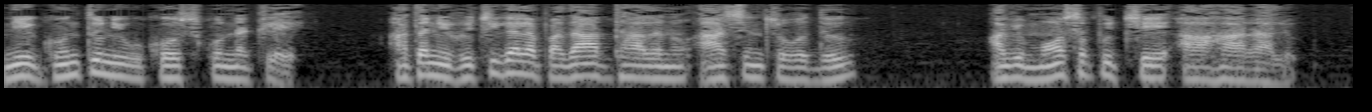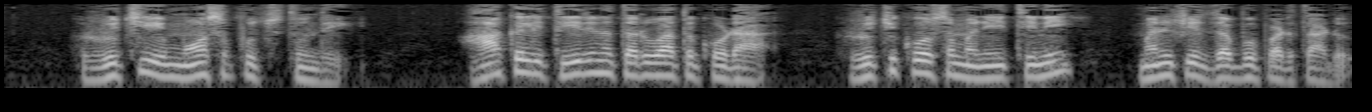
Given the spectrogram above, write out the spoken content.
నీ గొంతు నీవు కోసుకున్నట్లే. అతని రుచిగల పదార్థాలను ఆశించవద్దు. అవి మోసపుచ్చే ఆహారాలు. రుచి మోసపుచ్చుతుంది. ఆకలి తీరిన తరువాత కూడా రుచి కోసమని తిని మనిషి జబ్బు పడతాడు.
